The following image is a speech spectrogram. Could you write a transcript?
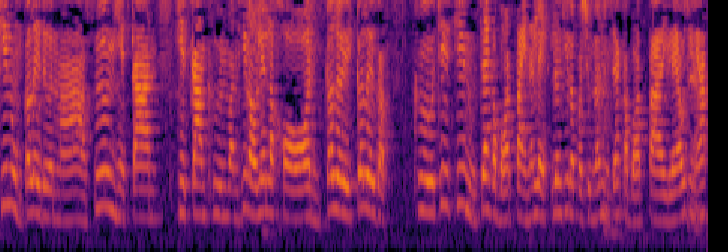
พี่หนุ่มก็เลยเดินมา ซึ่งเหตุการณ์เหตุการณ์คืนวันที่เราเล่นละครก็เลยก็เลยแบบคือที่ที่หนูแจ้งกับบอสไปนั่นแหละเรื่องที่เราประชุมแล้วหนูแจ้งกับบอสไปแล้วทีเนี้ย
